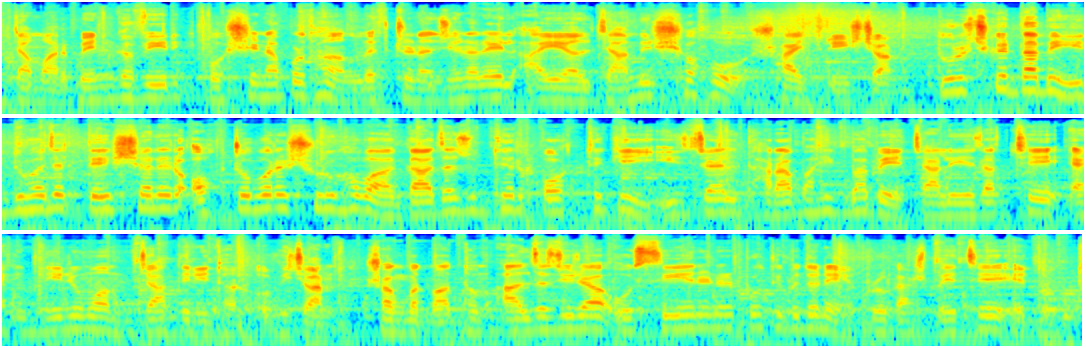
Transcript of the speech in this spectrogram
ইতামার বেনগাভির ও সেনাপ্রধান লেফটেন্যান্ট জেনারেল জামির সহ সাঁত্রিশ জন। তুরস্কের দাবি দু হাজার তেইশ সালের অক্টোবরে শুরু হওয়া গাজা যুদ্ধের পর থেকেই ইসরায়েল ধারাবাহিকভাবে চালিয়ে যাচ্ছে এক নির্মম জাতি নিধন অভিযান। সংবাদ মাধ্যম আল জাজিরা ও সিএনএনের প্রতিবেদনে প্রকাশ পেয়েছে এ তথ্য।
